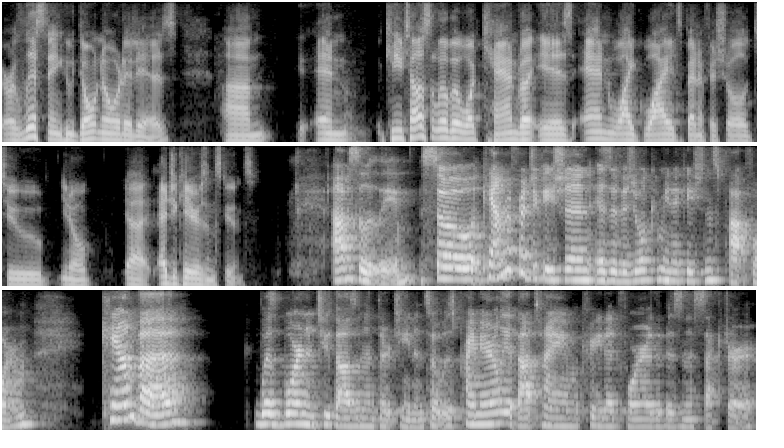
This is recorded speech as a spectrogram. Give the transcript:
are listening who don't know what it is, um, and can you tell us a little bit what Canva is and like why it's beneficial to you know uh, educators and students? Absolutely. So Canva for Education is a visual communications platform. Canva was born in 2013. And so it was primarily at that time created for the business sector.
